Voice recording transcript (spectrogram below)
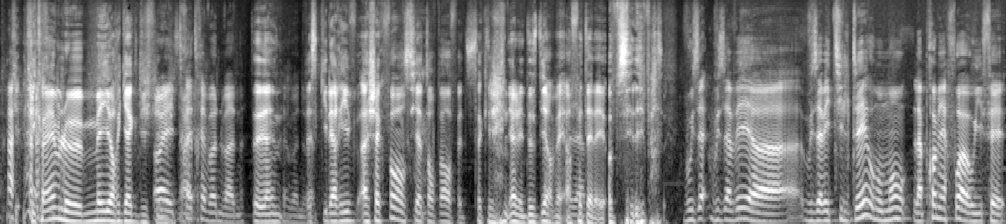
qui, qui est quand même le meilleur gag du film. Ouais, très Ouais. très bonne vanne. C'est un- Très bonne vanne. Parce qu'il arrive, à chaque fois, on s'y attend pas, en fait. C'est ça qui est génial, et de se dire, mais en fait, elle est obsédée par ça. Vous, a- vous, avez, euh, vous avez tilté au moment, où, la première fois où il fait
